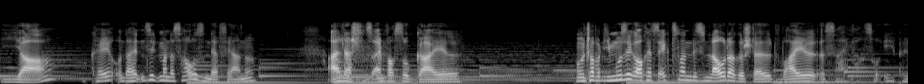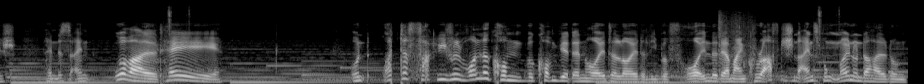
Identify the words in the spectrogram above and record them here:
Ja, okay. Und da hinten sieht man das Haus in der Ferne. Alter, das ist einfach so geil. Und ich habe die Musik auch jetzt extra ein bisschen lauter gestellt, weil es einfach so episch. Da hinten ist ein Urwald. Hey. Und what the fuck, wie viel Wolle kommen, bekommen wir denn heute, Leute, liebe Freunde der Minecraftischen 1.9 Unterhaltung?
